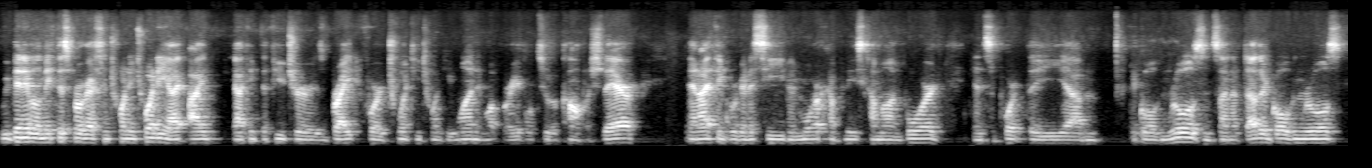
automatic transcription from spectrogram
we've been able to make this progress in 2020. I, I, I, think the future is bright for 2021 and what we're able to accomplish there. And I think we're going to see even more companies come on board and support the, um, the golden rules and sign up to other golden rules.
